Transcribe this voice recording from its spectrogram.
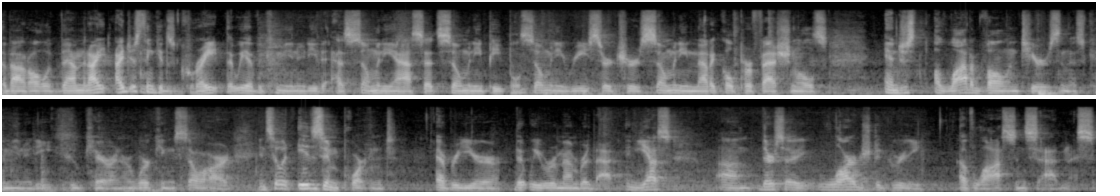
about all of them. And I, I just think it's great that we have a community that has so many assets, so many people, so many researchers, so many medical professionals, and just a lot of volunteers in this community who care and are working so hard. And so it is important every year that we remember that. And yes, um, there's a large degree of loss and sadness,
